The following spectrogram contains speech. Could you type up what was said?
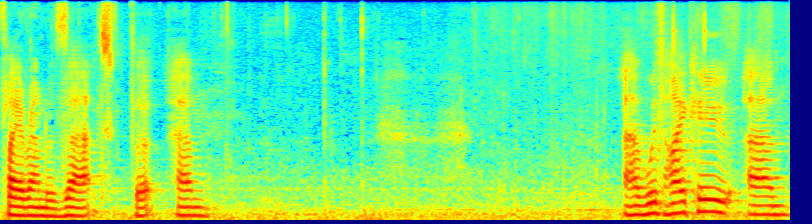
play around with that. But um, uh, with haiku, um,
